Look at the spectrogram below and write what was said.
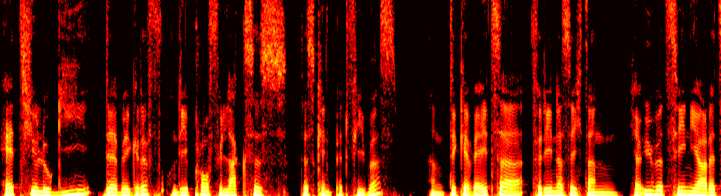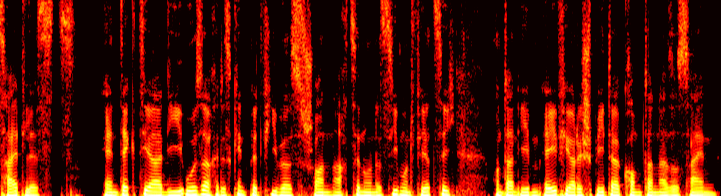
Äthiologie, der Begriff und die Prophylaxis des Kindbettfiebers. Ein dicker Wälzer, für den er sich dann ja über zehn Jahre Zeit lässt, er entdeckt ja die Ursache des Kindbettfiebers schon 1847 und dann eben elf Jahre später kommt dann also sein,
